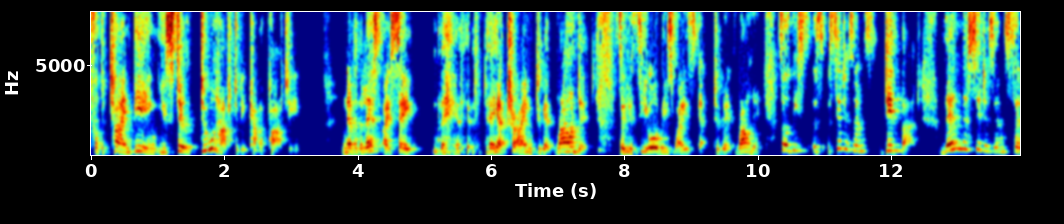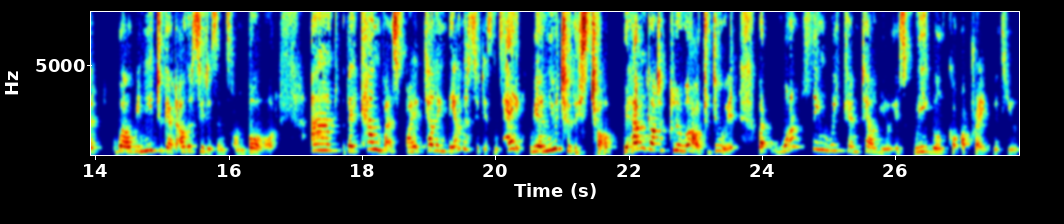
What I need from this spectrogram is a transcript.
for the time being, you still do have to become a party. Nevertheless, I say they, they are trying to get round it. So you see all these ways to get round it. So these uh, citizens did that. Then the citizens said, well, we need to get other citizens on board. And they canvassed by telling the other citizens, hey, we are new to this job. We haven't got a clue how to do it. But one thing we can tell you is we will cooperate with you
